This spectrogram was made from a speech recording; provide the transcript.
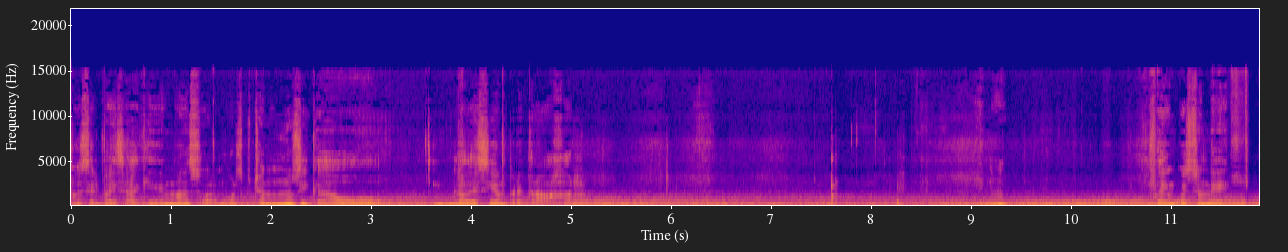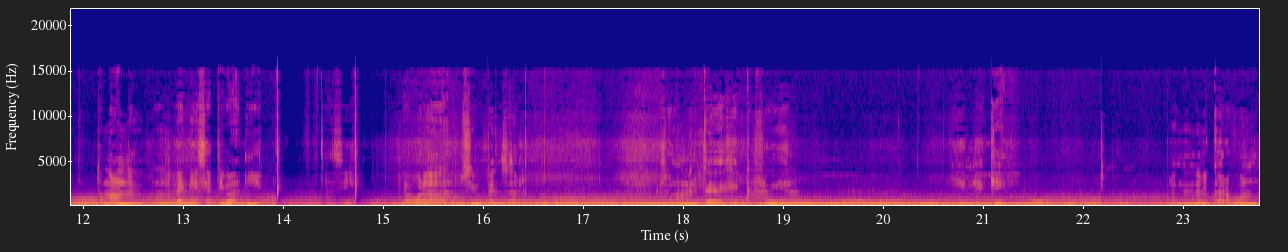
pues el paisaje y demás, o a lo mejor escuchando música o lo de siempre, trabajar. ¿No? Fue en cuestión de tomar la iniciativa y de volada, sin pensar. Solamente dejé que fluyera. Y me aquí, prendiendo el carbón.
